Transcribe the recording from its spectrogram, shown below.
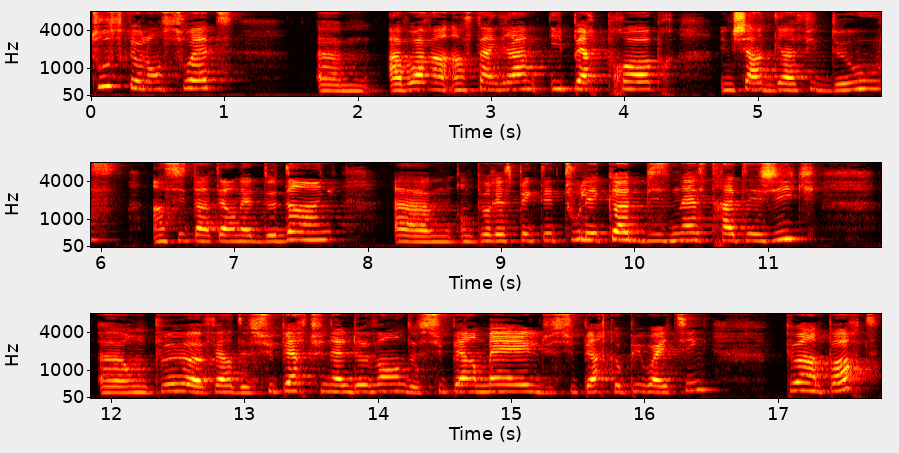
tout ce que l'on souhaite, euh, avoir un Instagram hyper propre, une charte graphique de ouf, un site internet de dingue. Euh, on peut respecter tous les codes business stratégiques. Euh, on peut faire de super tunnels de vente, de super mails, du super copywriting. Peu importe.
